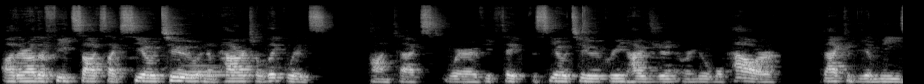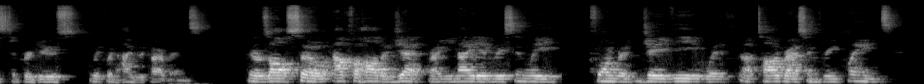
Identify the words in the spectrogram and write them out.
Are there other feedstocks like CO2 in a power to liquids context where if you take the CO2, green hydrogen, or renewable power, that could be a means to produce liquid hydrocarbons. There was also alcohol to jet, right? United recently formed a JV with uh, Tallgrass and Green Plains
